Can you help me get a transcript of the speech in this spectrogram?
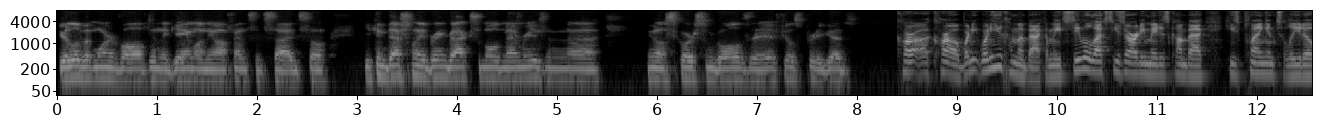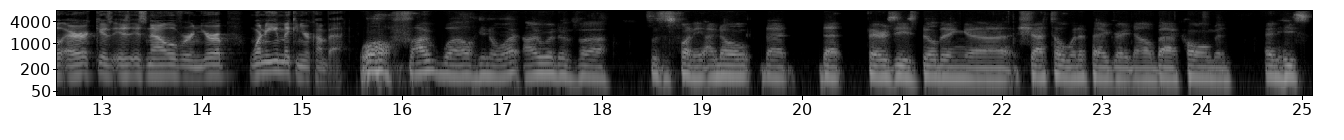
you're a little bit more involved in the game on the offensive side. So you can definitely bring back some old memories and uh, you know score some goals. It feels pretty good. Carl, uh, Carl when, are you, when are you coming back? I mean, Steve Oleksy's already made his comeback. He's playing in Toledo. Eric is, is, is now over in Europe. When are you making your comeback? Well, I well, you know what? I would have. Uh, so this is funny. I know that that is building uh, Chateau Winnipeg right now back home, and and he's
